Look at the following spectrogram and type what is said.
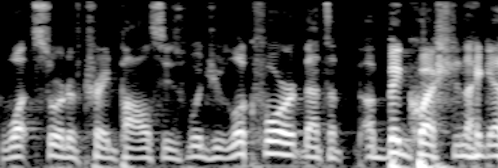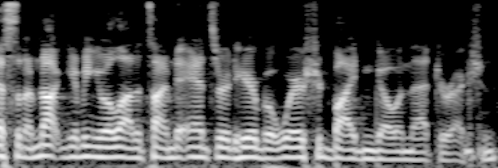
what sort of trade policies would you look for? That's a, a big question, I guess, and I'm not giving you a lot of time to answer it here, but where should Biden go in that direction?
